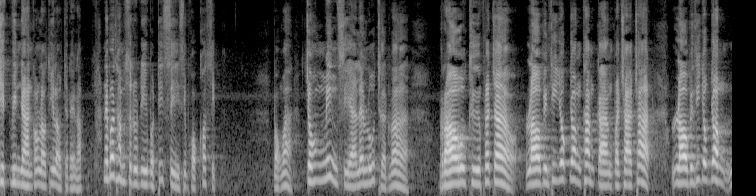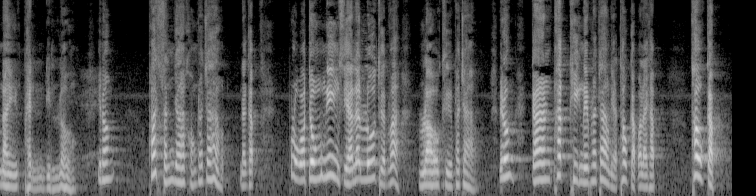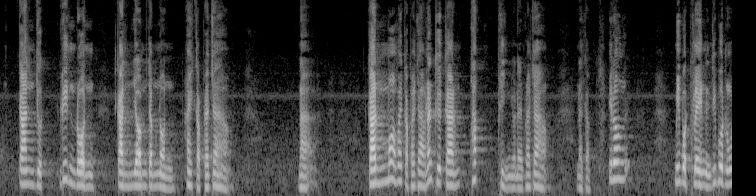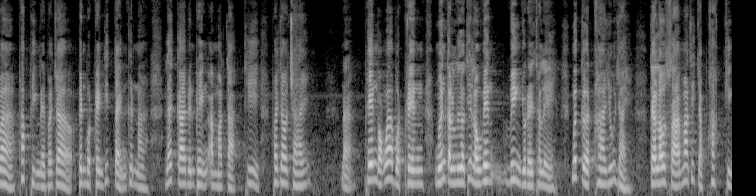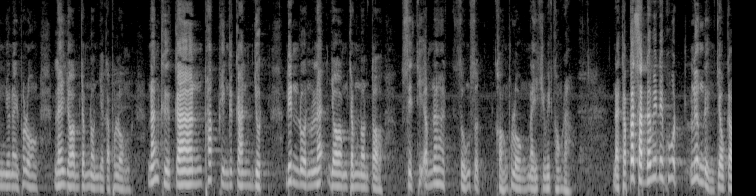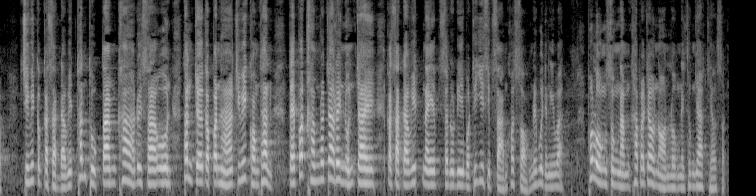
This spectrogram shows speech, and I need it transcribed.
จิตวิญญาณของเราที่เราจะได้รับ ในพระธรรมสดุดีบทที่ 46 ข้อ 10 บอกว่าจงนิ่งเสียและรู้เถิดว่า เราคือพระเจ้า เราเป็นที่ยกย่องท่ามกลางประชาชาติ เราเป็นที่ยกย่องในแผ่นดินโลกพี่น้องพระสัญญาของพระเจ้านะครับพระองค์บอกจงนิ่งเสียและรู้เถิดว่าเราคือพระเจ้าพี่น้องการพักพิงในพระเจ้าเนี่ยเท่ากับอะไรครับ เท่ากับการหยุดริ้นรนการยอมจำนนให้กับพระเจ้า นะการมอบให้กับพระเจ้า นั่นคือการพักพิงอยู่ในพระเจ้านะครับพี่น้องมีบทเพลงหนึ่งที่พูดถึงว่า พักพิงในพระเจ้า เป็นบทเพลงที่แต่งขึ้นมา และกลายเป็นเพลงอมตะที่พระเจ้าใช้นะเพลงบอกว่าบทเพลงเหมือนกับเรือที่เราเว่งวิ่งอยู่ในทะเล เมื่อเกิดพายุใหญ่ แต่เราสามารถที่จะพักพิงอยู่ในพระองค์และยอมจำนนอยู่กับพระองค์นั่นคือการพักพิงคือการหยุด ดิ้นรนและยอมจำนนต่อสิทธิอำนาจสูงสุดของพระองค์ในชีวิตของเรานะครับกษัตริย์ดาวิดได้พูดเรื่องหนึ่งเกี่ยวกับชีวิตของกษัตริย์ดาวิดท่านถูกตามฆ่าด้วยซาอูล ท่านเจอกับปัญหาชีวิตของท่าน แต่พระคำพระเจ้าได้หนุนใจกษัตริย์ดาวิดในสดุดีบทที่ 23 ข้อ 2 ได้พูดอย่างนี้ว่า พระองค์ทรงนำข้าพระเจ้านอนลงในทุ่งหญ้าเขียวสด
